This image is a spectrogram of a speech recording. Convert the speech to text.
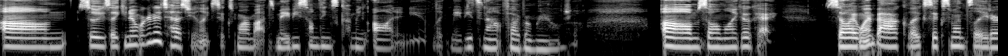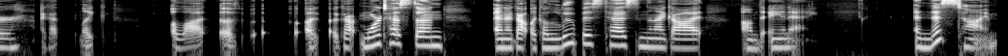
Um, so he's like, you know, we're to test you in like six more months. Maybe something's coming on in you. Like maybe it's not fibromyalgia. Um, so I'm like, okay. So I went back like six months later. I got like a lot of, I, I got more tests done and I got like a lupus test and then I got um, the ANA. And this time,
